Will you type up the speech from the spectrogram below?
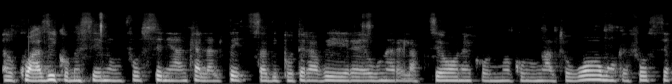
eh, quasi come se non fosse neanche all'altezza di poter avere una relazione con, con, un altro uomo, che fosse...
